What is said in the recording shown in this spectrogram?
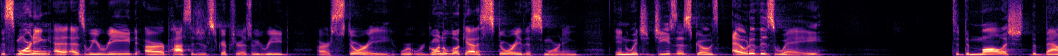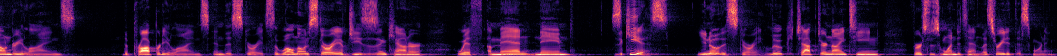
This morning, as we read our passage of Scripture, as we read our story, we're, going to look at a story this morning in which Jesus goes out of his way to demolish the boundary lines, the property lines in this story. It's the well known story of Jesus' encounter with a man named Zacchaeus. You know this story. Luke chapter 19, verses 1 to 10. Let's read it this morning.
